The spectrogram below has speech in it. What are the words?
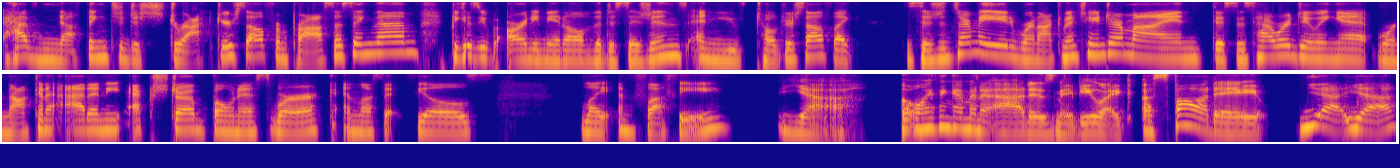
have nothing to distract yourself from processing them because you've already made all of the decisions and you've told yourself like decisions are made. We're not going to change our mind. This is how we're doing it. We're not going to add any extra bonus work unless it feels light and fluffy. Yeah. The only thing I'm going to add is maybe like a spa day. Yeah. Yeah.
